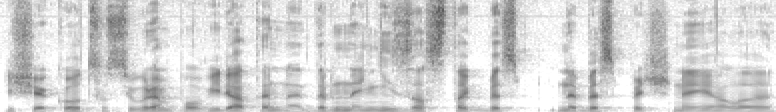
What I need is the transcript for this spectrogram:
když jako, co si budeme povídat, ten nether není zas tak bez, nebezpečný, ale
